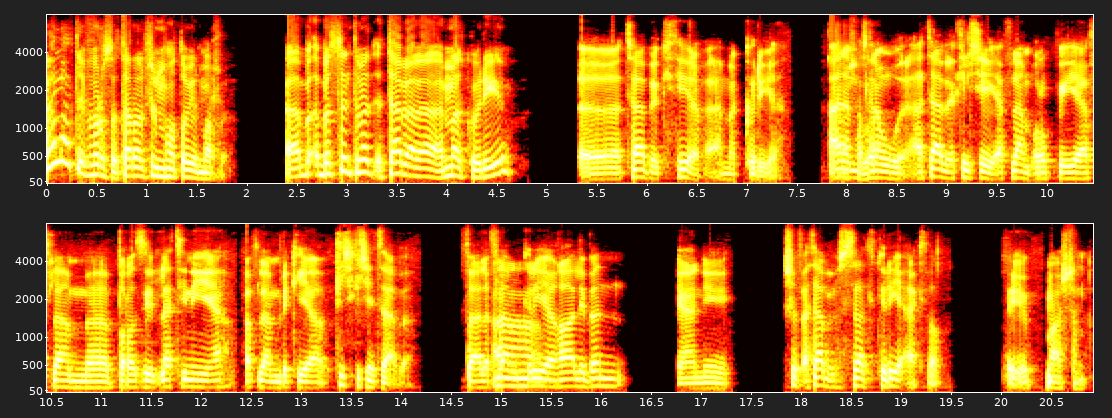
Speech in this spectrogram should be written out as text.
لا أعطيه فرصة. ترى الفيلم هو طويل مرة. آه، بس أنت ما تتابع أعمال كورية؟ أه، أتابع كثير أعمال كورية. أنا. متنوع. أتابع كل شيء. أفلام أوروبية أفلام آه، برازيل لاتينية أفلام أمريكية كل شيء كل شيء أتابع. فالأفلام آه. آه. الكورية غالبا يعني شوف أتابع المسلسلات الكوريه أكثر. طيب ما شاء الله.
